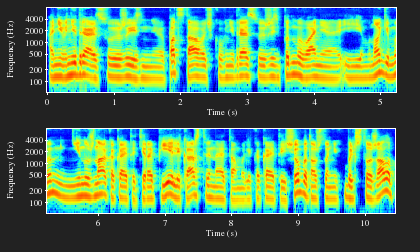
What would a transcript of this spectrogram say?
они внедряют в свою жизнь подставочку, внедряют в свою жизнь подмывание, и многим им не нужна какая-то терапия лекарственная там или какая-то еще, потому что у них большинство жалоб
